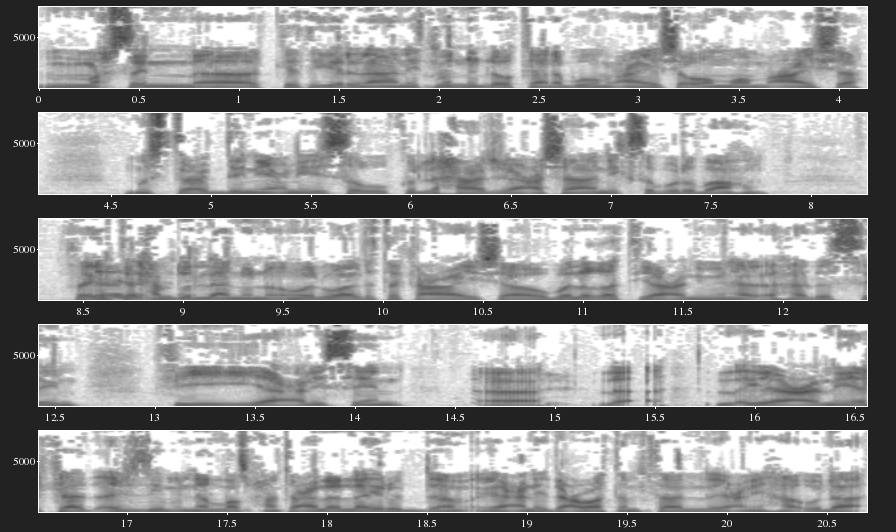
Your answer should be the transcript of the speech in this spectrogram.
محسن آه، كثير الآن يتمنوا لو كان أبوهم عايش أو أمهم عايشة مستعدين يعني يسووا كل حاجة عشان يكسبوا رضاهم. فأنت. الحمد لله انه والدتك عايشة وبلغت يعني من هذا السن في يعني سن آه لا يعني يكاد أجزم أن الله سبحانه وتعالى لا يرد يعني دعوات أمثال يعني هؤلاء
